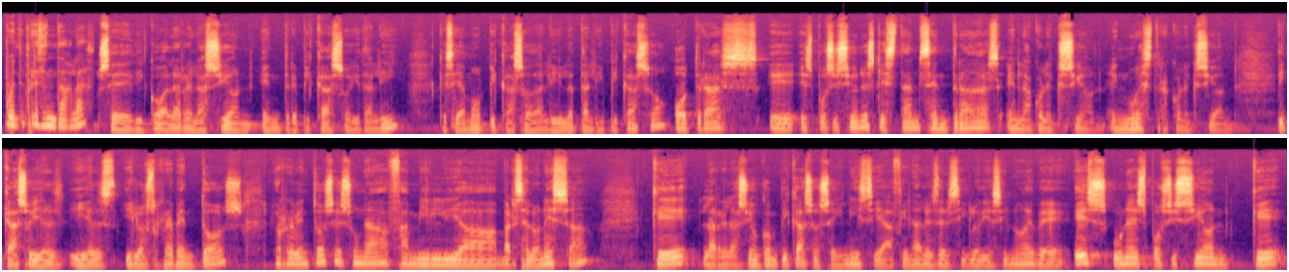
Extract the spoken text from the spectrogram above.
¿Puede presentarlas? Se dedicó a la relación entre Picasso y Dalí, que se llamó Picasso Dalí, Dalí Picasso. Otras eh, exposiciones que están centradas en la colección, en nuestra colección. Picasso y, y, los Reventós. Los Reventós es una familia barcelonesa que la relación con Picasso se inicia a finales del siglo XIX, es una exposición que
